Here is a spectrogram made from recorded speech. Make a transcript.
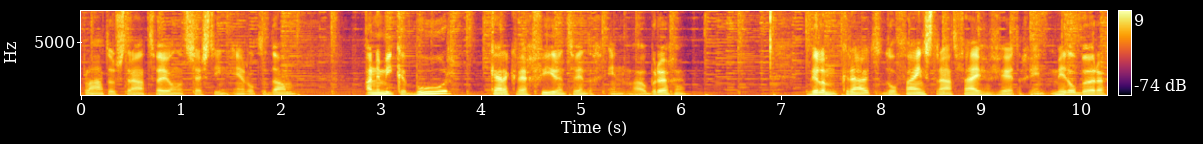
Platostraat 216 in Rotterdam. Annemieke Boer, Kerkweg 24 in Wouwbrugge. Willem Kruid, Dolfijnstraat 45 in Middelburg.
